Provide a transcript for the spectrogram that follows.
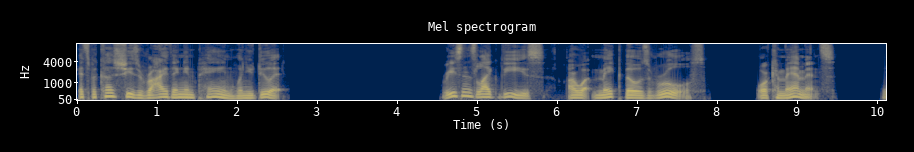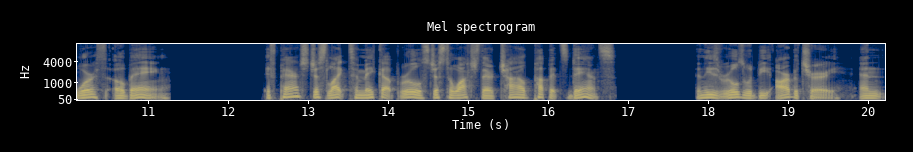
It's because she's writhing in pain when you do it. Reasons like these are what make those rules or commandments worth obeying. If parents just like to make up rules just to watch their child puppets dance, then these rules would be arbitrary and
